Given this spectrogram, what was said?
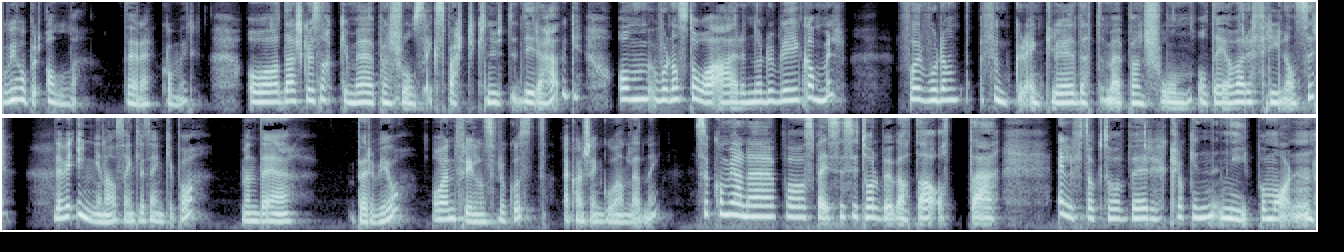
Og vi håper alle dere kommer. Og der skal vi snakke med pensjonsekspert Knut Direhaug om hvordan ståa er når du blir gammel. For hvordan funker det egentlig dette med pensjon og det å være frilanser? Det vil ingen av oss egentlig tenke på, men det bør vi jo. Og en frilansfrokost er kanskje en god anledning? Så kom gjerne på Spaces i Tollbugata 8 11. oktober klokken 9 på morgenen.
